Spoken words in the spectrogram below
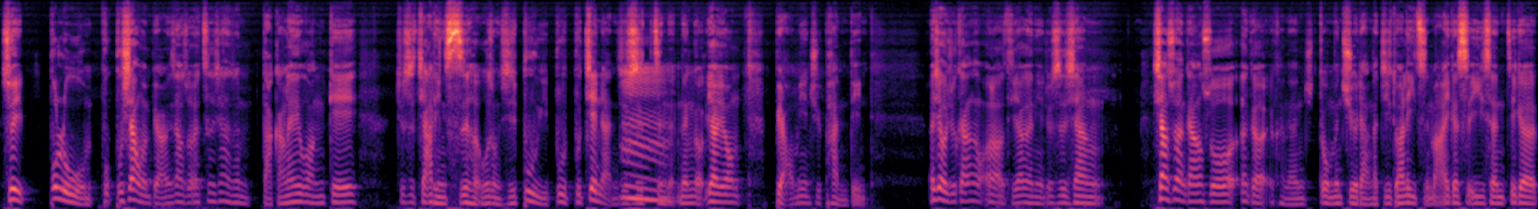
所以不如我们不不像我们表面上说，哎、欸，这像什么打钢雷玩 gay，就是家庭失和或者其实不不不见然就是真的能够要用表面去判定。而且我觉得刚刚欧老师提到一个点，就是像像虽然刚刚说那个可能我们举两个极端例子嘛，一个是医生这个。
